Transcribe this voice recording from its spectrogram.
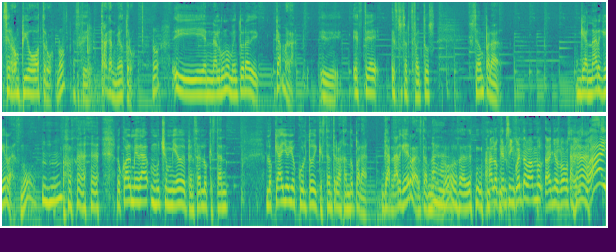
se rompió otro, ¿no? Este, tráganme otro, ¿no? Y en algún momento era de cámara. eh, este, estos artefactos se usaban para ganar guerras, ¿no? Lo cual me da mucho miedo de pensar lo que están, lo que hay hoy oculto y que están trabajando para ganar guerras también, Ajá. ¿no? O sea, A lo que en 50 vamos, años vamos a ver esto. ¡Ay,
